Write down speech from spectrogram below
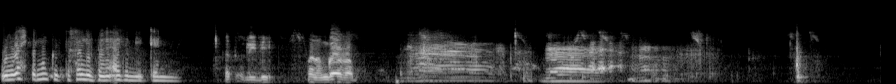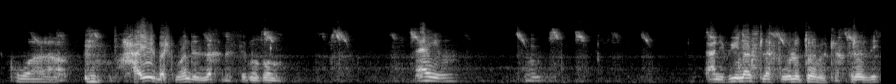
والوحدة ممكن تخلي البني آدم يتجنن. هتقولي ما أنا مجرب. هو حقيقي الباشمهندس دخل السجن ظلم أيوه. يعني في ناس لك تقولوا تهمة الاختلاس دي؟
